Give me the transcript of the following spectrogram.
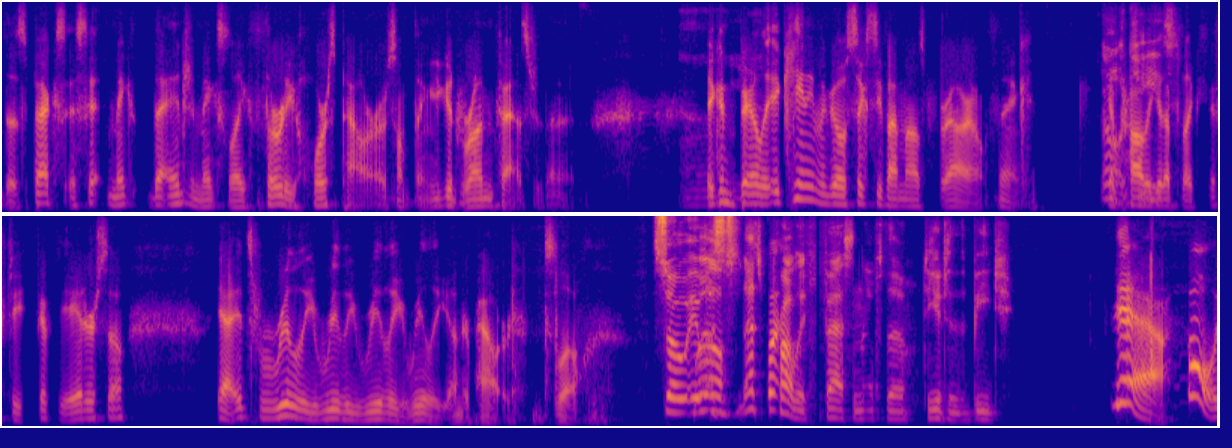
the specs. It's, it make the engine makes like 30 horsepower or something. You could run faster than it. It can yeah. barely. It can't even go 65 miles per hour. I don't think. It can Oh, probably get up to like 50, 58 or so. Yeah, it's really, really, really, really underpowered. It's slow. so it well, was that's but- probably fast enough though to get to the beach. Yeah. Oh,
